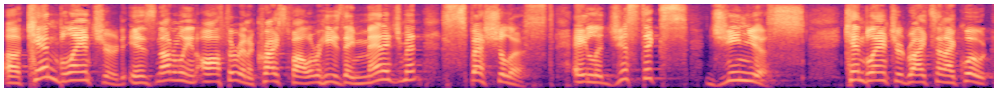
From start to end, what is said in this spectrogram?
Uh, Ken Blanchard is not only an author and a Christ follower, he is a management specialist, a logistics genius. Ken Blanchard writes, and I quote,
